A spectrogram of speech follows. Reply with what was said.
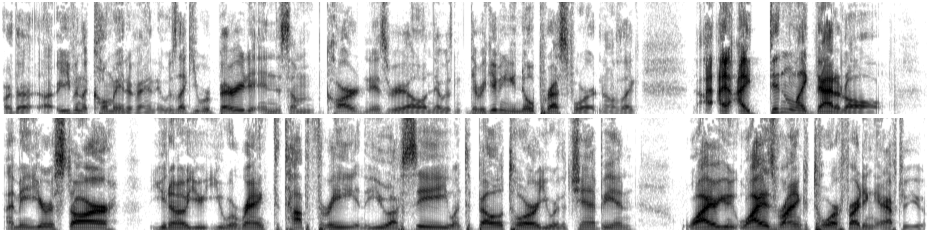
or the or even the co-main event. It was like you were buried in some card in Israel, and there was they were giving you no press for it, and I was like, I I, I didn't like that at all. I mean, you're a star. You know, you you were ranked to top three in the UFC. You went to Bellator. You were the champion. Why are you? Why is Ryan Couture fighting after you?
